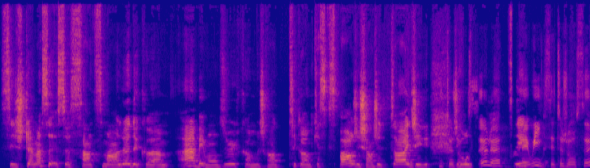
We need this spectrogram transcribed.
C'est justement ce, sentiment-là de comme, ah, ben mon Dieu, comme je rentre, tu comme, qu'est-ce qui se passe? J'ai changé de taille, j'ai... C'est toujours ça, là. Ben oui, c'est toujours ça.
